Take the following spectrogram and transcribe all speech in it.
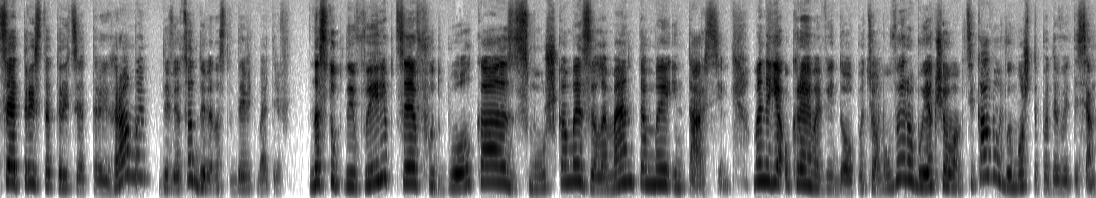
Це 333 грами 999 метрів. Наступний виріб це футболка з смужками, з елементами інтарсі. У мене є окреме відео по цьому виробу. Якщо вам цікаво, ви можете подивитися.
